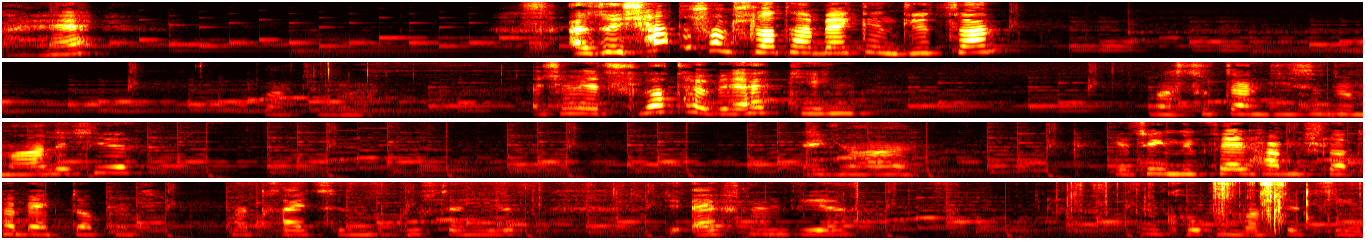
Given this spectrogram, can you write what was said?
Hä? Also ich hatte schon Schlotterberg in Glitzern. Warte mal. Ich habe jetzt Schlotterberg gegen. Was tut dann diese normale hier? Egal. Jetzt wegen dem Fell haben wir Schlotterberg doppelt. Mal 13 Booster hier. Die öffnen wir und gucken, was wir ziehen.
